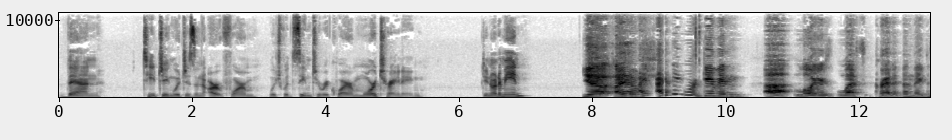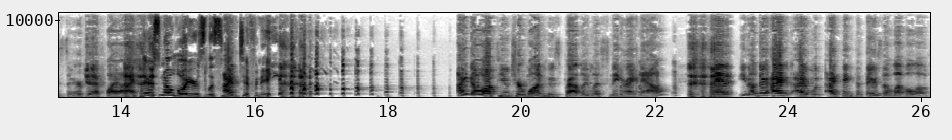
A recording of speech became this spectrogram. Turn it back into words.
than teaching, which is an art form, which would seem to require more training. Do you know what I mean? Yeah, I have. I, I think we're giving uh, lawyers less credit than they deserve. Yeah. FYI, There's no lawyers listening, I- Tiffany. I know know a future one who's probably listening right now. and you know, there I I would I think that there's a level of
